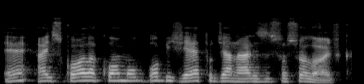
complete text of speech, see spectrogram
é a escola como objeto de análise sociológica.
